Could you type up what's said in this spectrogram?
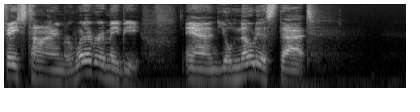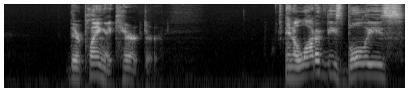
FaceTime or whatever it may be. And you'll notice that they're playing a character. And a lot of these bullies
